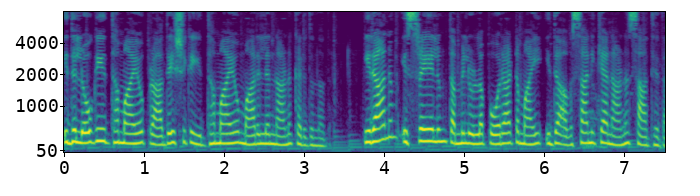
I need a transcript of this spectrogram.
ഇത് ലോകയുദ്ധമായോ പ്രാദേശിക യുദ്ധമായോ മാറില്ലെന്നാണ് കരുതുന്നത്. ഇറാനും ഇസ്രയേലും തമ്മിലുള്ള പോരാട്ടമായി ഇത് അവസാനിക്കാനാണ് സാധ്യത.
